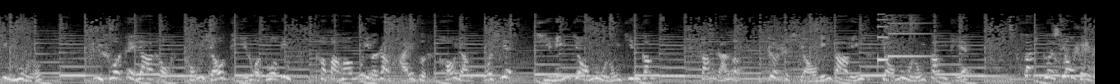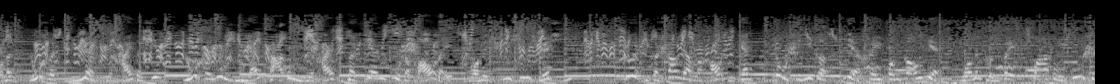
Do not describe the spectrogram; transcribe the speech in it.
姓慕容。据说这丫头从小体弱多病，他爸妈为了让孩子好养活些，起名叫慕容金刚。当然了，这是小名，大名叫慕容钢铁。三哥教给我们如何取悦女孩的心，如何用语言打动女孩那坚固的堡垒，我们虚心学习。哥几个商量了好几天，又是一个夜黑风高夜，我们准备发动攻势。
